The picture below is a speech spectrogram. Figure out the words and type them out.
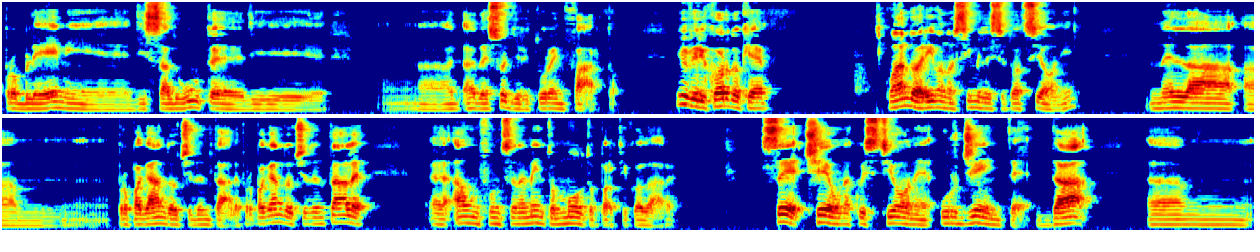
problemi di salute, di, adesso addirittura infarto. Io vi ricordo che quando arrivano simili situazioni, nella um, propaganda occidentale. Propaganda occidentale eh, ha un funzionamento molto particolare. Se c'è una questione urgente da, um,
